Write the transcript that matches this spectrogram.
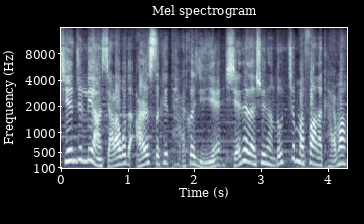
简直亮瞎了我的二十四 K 钛合金眼。现在的学生都这么放得开吗？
